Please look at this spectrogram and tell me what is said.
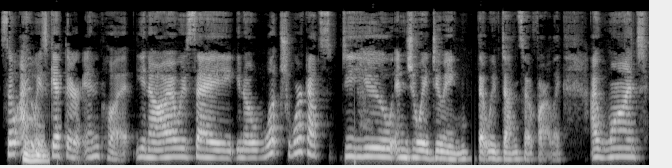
so I mm-hmm. always get their input. You know, I always say, you know, what workouts do you enjoy doing that we've done so far? Like, I want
